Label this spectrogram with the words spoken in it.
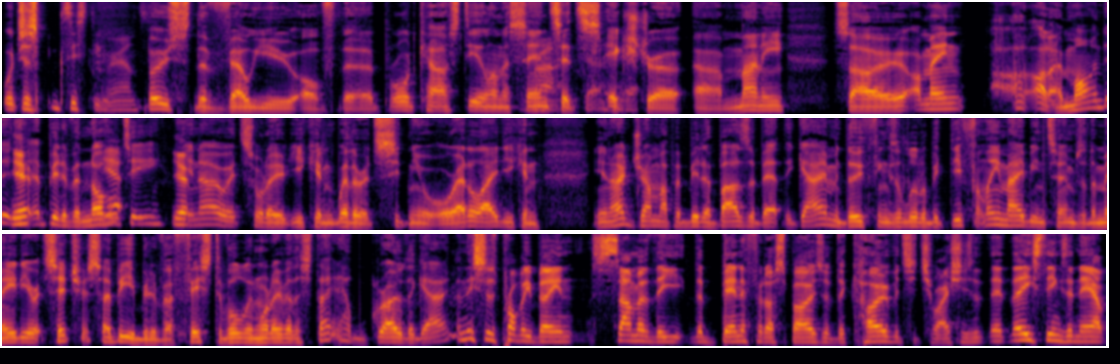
Well, just existing rounds? boost the value of the broadcast deal in a sense. Right, it's okay, yeah. extra uh, money. So, I mean, I, I don't mind it. Yep. A bit of a novelty. Yep. You know, it's sort of, you can, whether it's Sydney or Adelaide, you can, you know, drum up a bit of buzz about the game and do things a little bit differently, maybe in terms of the media, etc. So be a bit of a festival in whatever the state, help grow the game. And this has probably been some of the, the benefit, I suppose, of the COVID situation. Is that- that these things are now,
